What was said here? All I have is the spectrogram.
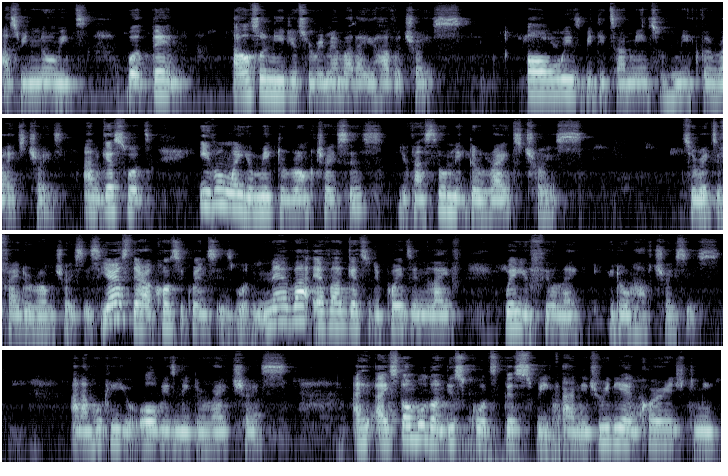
as we know it. But then I also need you to remember that you have a choice. Always be determined to make the right choice. And guess what? Even when you make the wrong choices, you can still make the right choice to rectify the wrong choices. Yes, there are consequences, but never ever get to the point in life where you feel like you don't have choices. And I'm hoping you always make the right choice. I, I stumbled on this quote this week and it really encouraged me.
